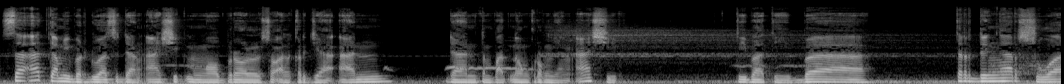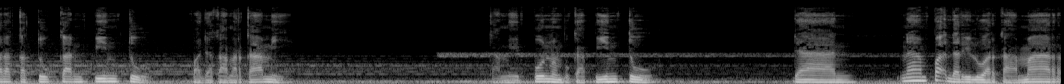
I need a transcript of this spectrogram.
Saat kami berdua sedang asyik mengobrol soal kerjaan Dan tempat nongkrong yang asyik Tiba-tiba Terdengar suara ketukan pintu pada kamar kami Kami pun membuka pintu Dan nampak dari luar kamar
